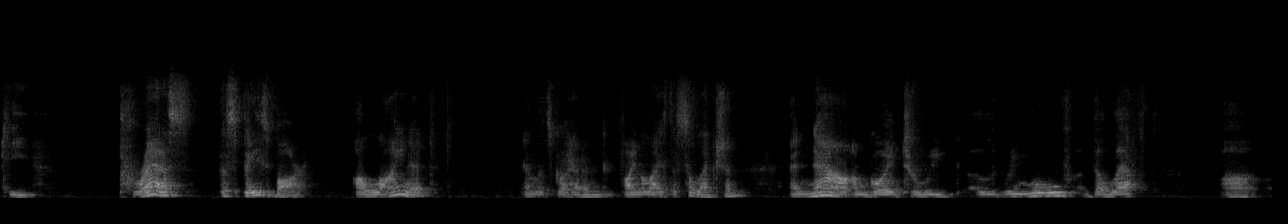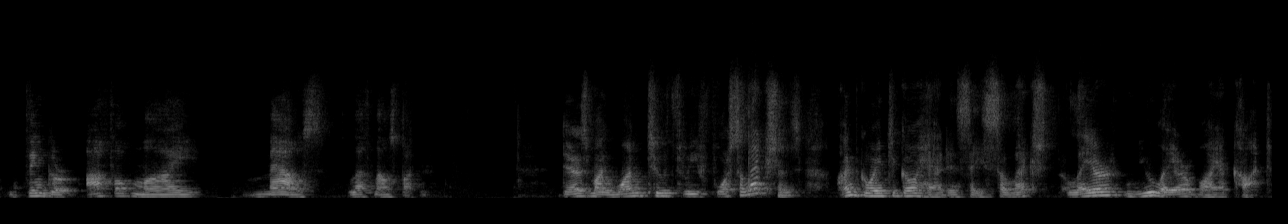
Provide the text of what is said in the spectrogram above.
key, press the space bar, align it, and let's go ahead and finalize the selection. And now I'm going to re remove the left uh, finger off of my mouse, left mouse button. There's my one, two, three, four selections. I'm going to go ahead and say select layer, new layer via cut.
